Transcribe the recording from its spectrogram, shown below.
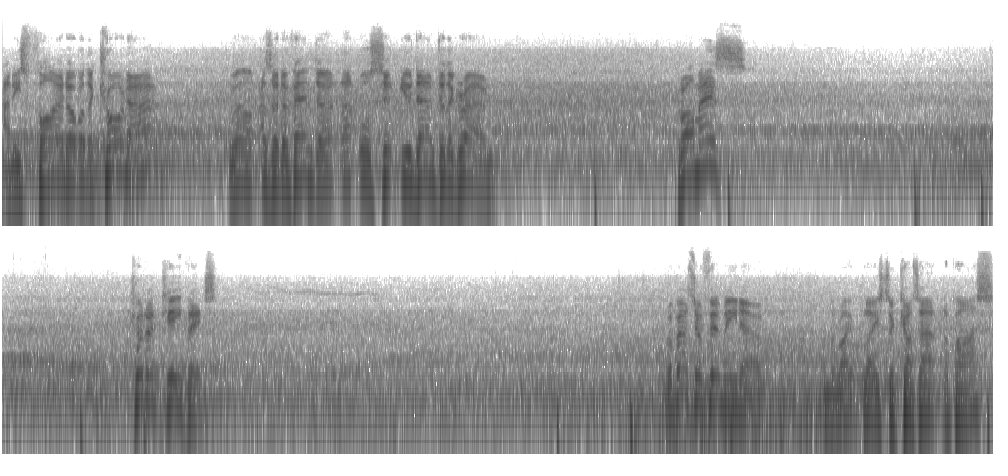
And he's fired over the corner. Well, as a defender, that will sit you down to the ground. Promes. Couldn't keep it. Roberto Firmino. In the right place to cut out the pass.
